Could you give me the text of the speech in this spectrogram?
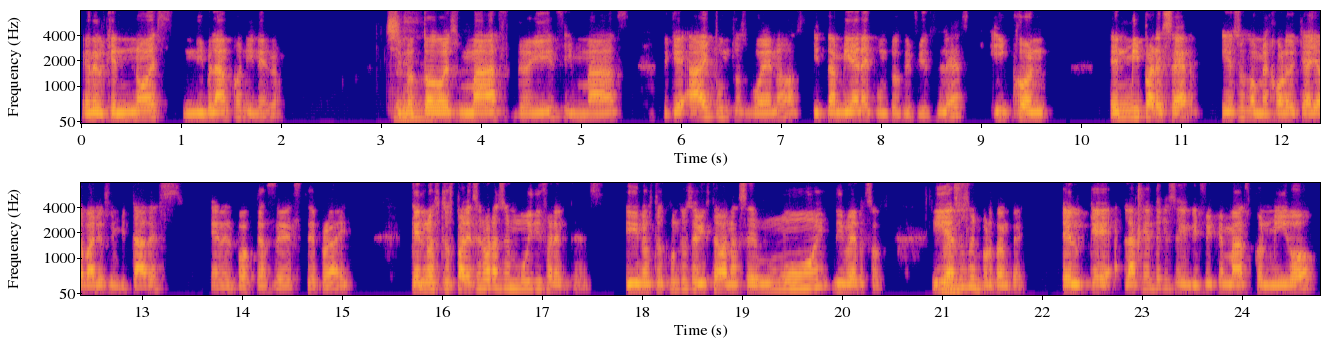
en el que no es ni blanco ni negro, Sí. sino todo es más gris y más de que hay puntos buenos y también hay puntos difíciles y con, en mi parecer, y eso es lo mejor de que haya varios invitados en el podcast de este Pride, que nuestros pareceres van a ser muy diferentes y nuestros puntos de vista van a ser muy diversos. Y eso es lo importante, el que la gente que se identifique más conmigo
